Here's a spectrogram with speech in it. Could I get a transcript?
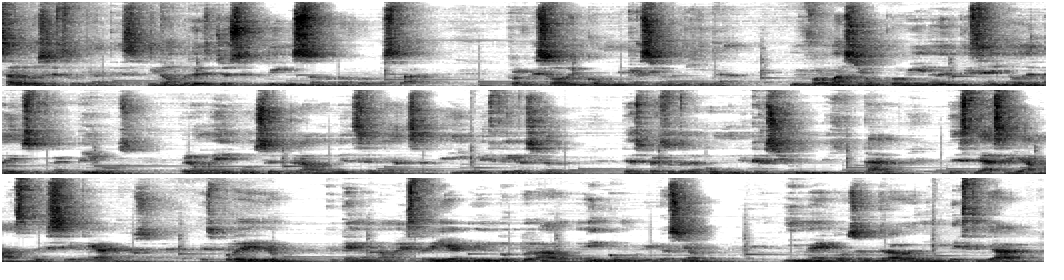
Saludos estudiantes, mi nombre es Joseph Livingston Crawford profesor en comunicación digital. Mi formación proviene del diseño de medios interactivos, pero me he concentrado en la enseñanza e investigación de aspectos de la comunicación digital desde hace ya más de 7 años. Es por ello que tengo una maestría y un doctorado en comunicación y me he concentrado en investigar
